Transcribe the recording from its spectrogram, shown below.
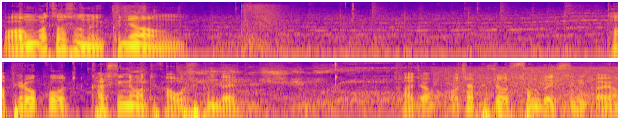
마음 같아서는 그냥 다 필요 없고 갈색님한테 가고 싶은데. 가죠? 어차피 저 스톰도 있으니까요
